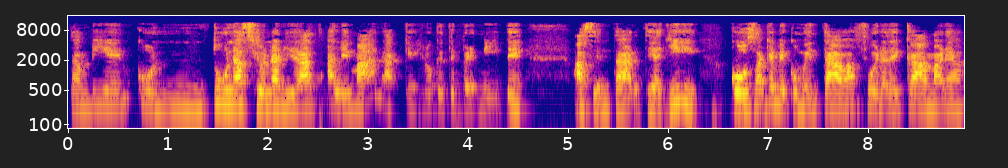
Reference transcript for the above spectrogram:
también con tu nacionalidad alemana, que es lo que te permite asentarte allí. Cosa que me comentaba fuera de cámara,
